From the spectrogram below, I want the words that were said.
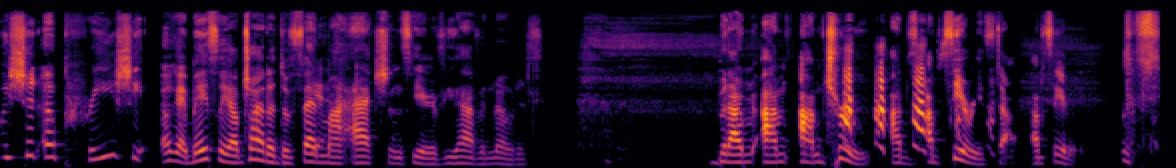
we should appreciate. Okay, basically, I'm trying to defend yeah. my actions here. If you haven't noticed, but I'm I'm I'm true. I'm I'm serious. Though. I'm serious.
